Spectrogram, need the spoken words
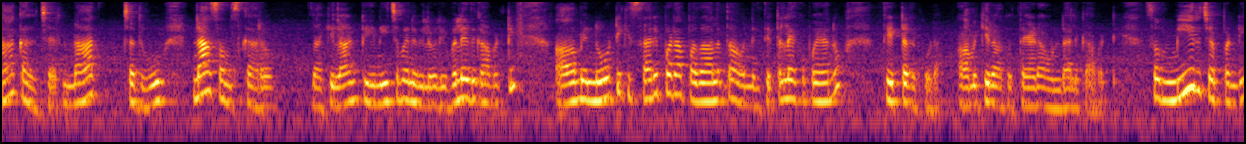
నా కల్చర్ నా చదువు నా సంస్కారం నాకు ఇలాంటి నీచమైన విలువలు ఇవ్వలేదు కాబట్టి ఆమె నోటికి సరిపడా పదాలతో ఆమె నేను తిట్టలేకపోయాను తిట్టను కూడా. ఆమెకి నాకు తేడా ఉండాలి కాబట్టి. సో మీరు చెప్పండి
